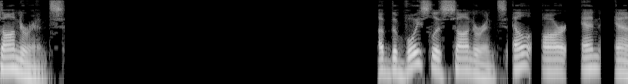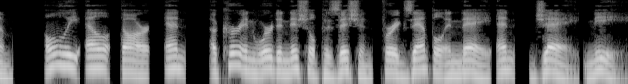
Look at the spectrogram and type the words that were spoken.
sonorants Of the voiceless sonorants l, r, n, m, only l, r, n occur in word initial position, for example in ne n, j ni.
